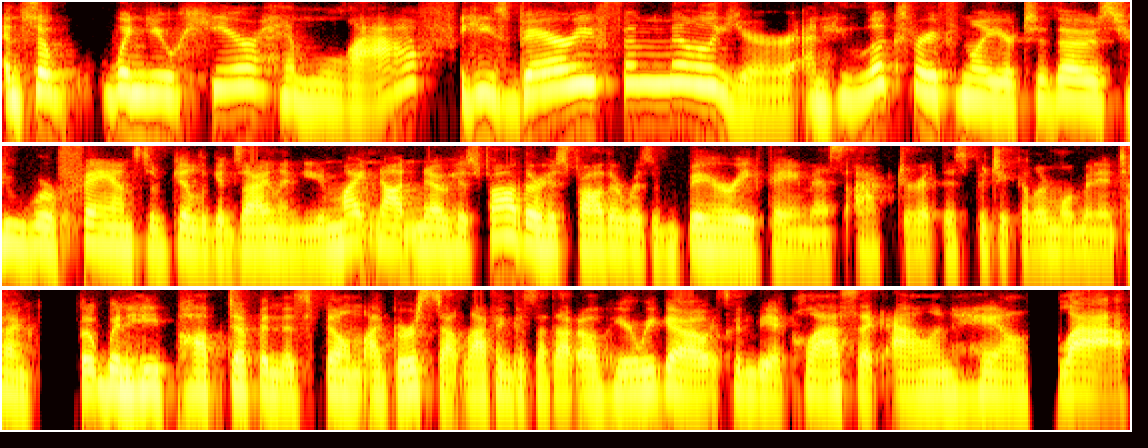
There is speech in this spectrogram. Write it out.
And so when you hear him laugh, he's very familiar and he looks very familiar to those who were fans of Gilligan's Island. You might not know his father. His father was a very famous actor at this particular moment in time. But when he popped up in this film, I burst out laughing because I thought, oh, here we go. It's going to be a classic Alan Hale laugh.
